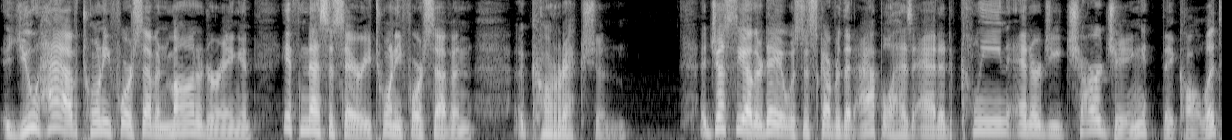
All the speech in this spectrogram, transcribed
you have 24 7 monitoring and, if necessary, 24 7 correction. Just the other day, it was discovered that Apple has added clean energy charging, they call it,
